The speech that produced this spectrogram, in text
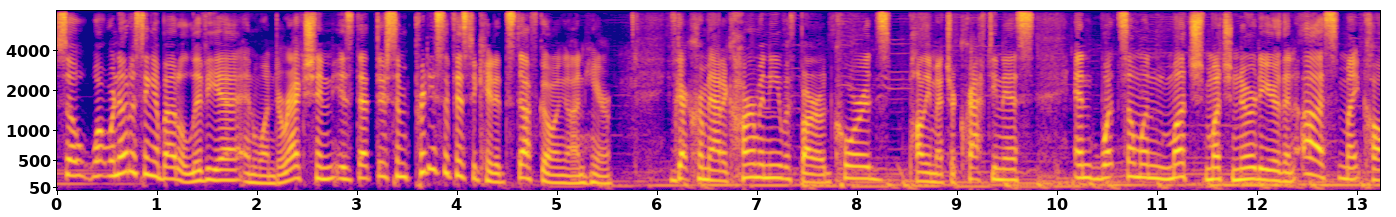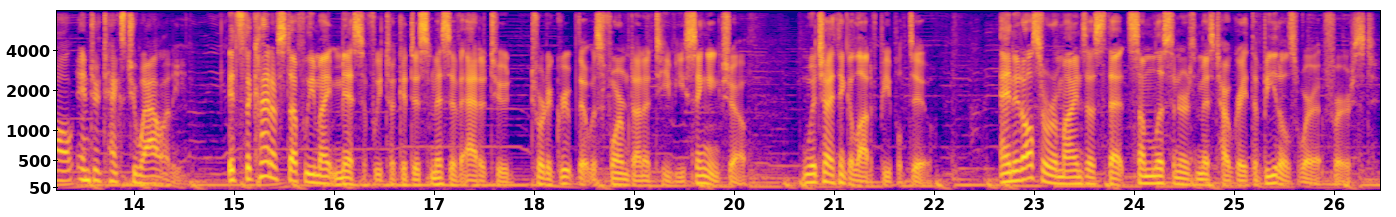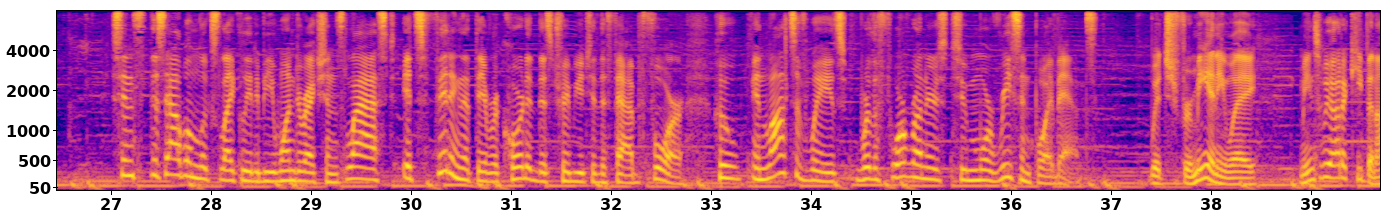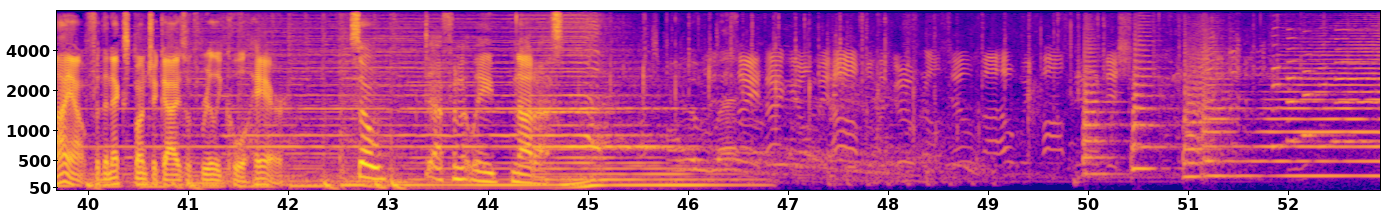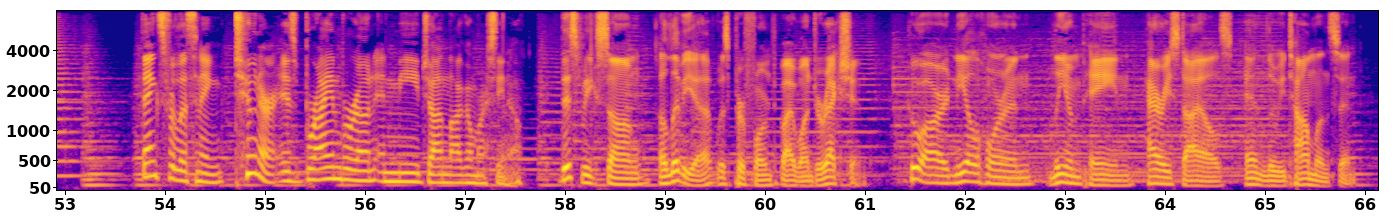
So, what we're noticing about Olivia and One Direction is that there's some pretty sophisticated stuff going on here. You've got chromatic harmony with borrowed chords, polymetric craftiness, and what someone much, much nerdier than us might call intertextuality. It's the kind of stuff we might miss if we took a dismissive attitude toward a group that was formed on a TV singing show, which I think a lot of people do. And it also reminds us that some listeners missed how great the Beatles were at first. Since this album looks likely to be One Direction's last, it's fitting that they recorded this tribute to the Fab Four, who, in lots of ways, were the forerunners to more recent boy bands. Which, for me anyway, means we ought to keep an eye out for the next bunch of guys with really cool hair. So, definitely not us. Thanks for listening. Tuner is Brian Barone and me, John Lagomarsino. This week's song, Olivia, was performed by One Direction, who are Niall Horan, Liam Payne, Harry Styles, and Louis Tomlinson.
